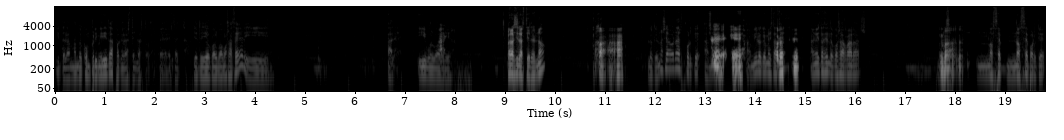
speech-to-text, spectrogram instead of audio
Y te las mando comprimiditas para que las tengas todas. Perfecto. Yo te digo cuál vamos a hacer y. Vale. Y vuelvo a abrir. Ahora sí las tienes, ¿no? Ah, Lo que no sé ahora es porque a mí, Sí, eh, a mí lo que me está haciendo, sí. a mí me está haciendo cosas raras. No, No, sé, no. sé, no sé por qué,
